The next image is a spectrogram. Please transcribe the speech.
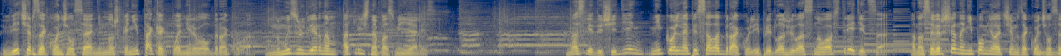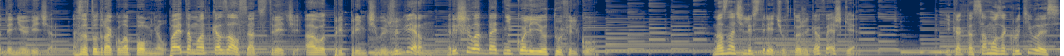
Вечер закончился немножко не так, как планировал Дракула, но мы с Жюль Верном отлично посмеялись. На следующий день Николь написала Дракуле и предложила снова встретиться. Она совершенно не помнила, чем закончился для нее вечер. Зато Дракула помнил, поэтому отказался от встречи. А вот предприимчивый Жюль Верн решил отдать Николь ее туфельку. Назначили встречу в той же кафешке. И как-то само закрутилось,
